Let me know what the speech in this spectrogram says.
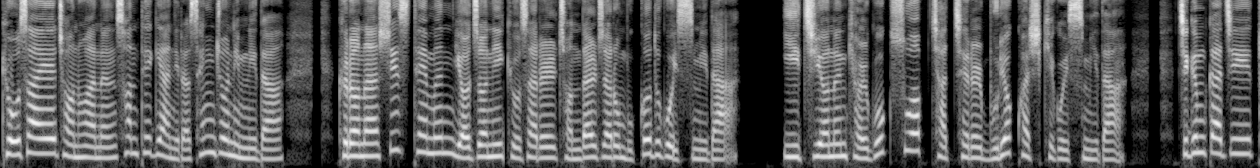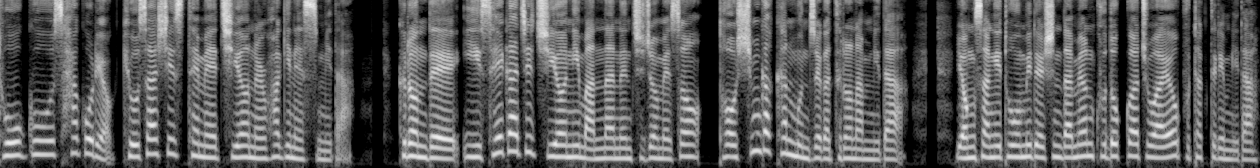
교사의 전환은 선택이 아니라 생존입니다. 그러나 시스템은 여전히 교사를 전달자로 묶어두고 있습니다. 이 지연은 결국 수업 자체를 무력화시키고 있습니다. 지금까지 도구, 사고력, 교사 시스템의 지연을 확인했습니다. 그런데 이 세 가지 지연이 만나는 지점에서 더 심각한 문제가 드러납니다. 영상이 도움이 되신다면 구독과 좋아요 부탁드립니다.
